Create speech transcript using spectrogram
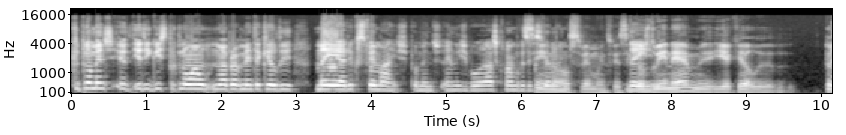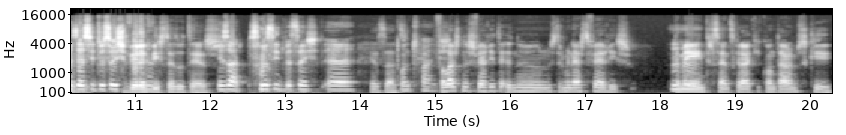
que pelo menos, eu, eu digo isto porque não é, não é provavelmente aquele de meio aéreo que se vê mais, pelo menos em Lisboa, acho que não é uma coisa que Sim, se vê não muito. se vê muito. Vê-se Daí- aqueles do INEM e aquele Mas é situações. ver a vista do Tejo. Exato, são situações uh, Exato. pontuais. Falaste nos, ferri, no, nos terminais de ferries. Também Uhum. é interessante, se calhar, aqui contarmos que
